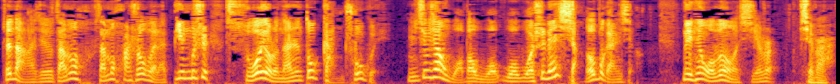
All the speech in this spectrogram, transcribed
真的啊，就咱们咱们话说回来，并不是所有的男人都敢出轨。你就像我吧，我我我是连想都不敢想。那天我问我媳妇儿，媳妇儿，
